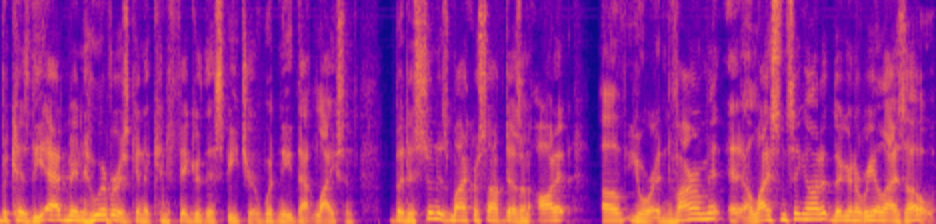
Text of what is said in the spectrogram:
because the admin, whoever is going to configure this feature, would need that license. But as soon as Microsoft does an audit of your environment, a licensing audit, they're going to realize, oh,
